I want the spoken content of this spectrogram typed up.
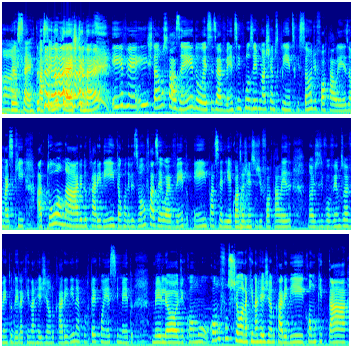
Ai, deu certo. Passei no teste, né? e, e estamos fazendo esses eventos. Inclusive, nós temos clientes que são de Fortaleza, mas que atuam na área do Cariri. Então, quando eles vão fazer o evento em parceria com as agências de Fortaleza, nós desenvolvemos o evento dele aqui na região do Cariri, né? Por ter conhecimento melhor de como, como funciona aqui na região do Cariri, como que tá,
